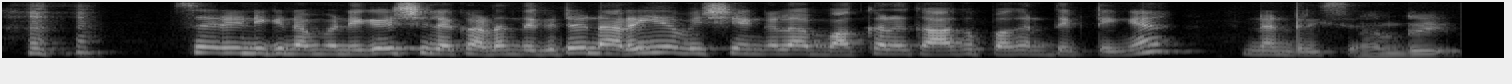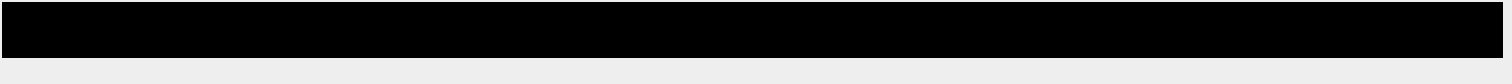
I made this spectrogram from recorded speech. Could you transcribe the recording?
சார் இன்னைக்கு நம்ம நிகழ்ச்சியில கலந்துக்கிட்டு நிறைய விஷயங்களை மக்களுக்காக பகிர்ந்துக்கிட்டீங்க. நன்றி சார். நன்றி.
